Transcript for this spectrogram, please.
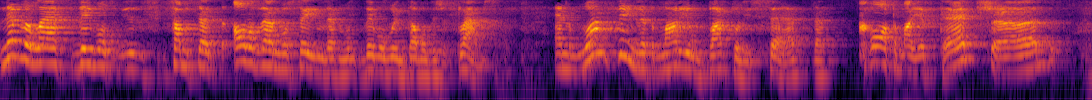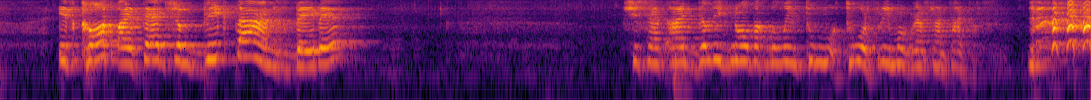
Nevertheless, they was some said all of them were saying that they will win double-digit slams. And one thing that Marion Bartoli said that caught my attention, it caught my attention big times, baby. She said, I believe Novak will win two, two or three more Grand Slam titles.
